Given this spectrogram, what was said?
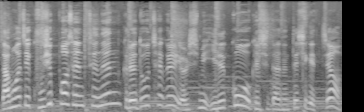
나머지 90%는 그래도 책을 열심히 읽고 계시다는 뜻이겠죠.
